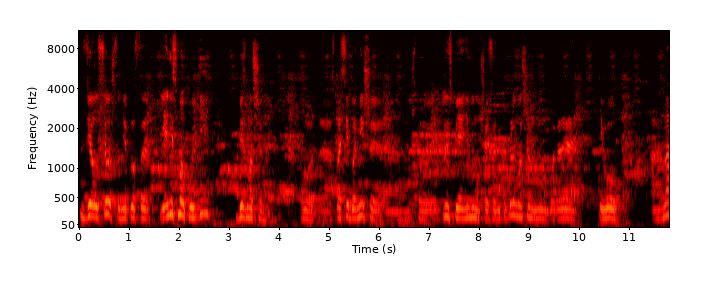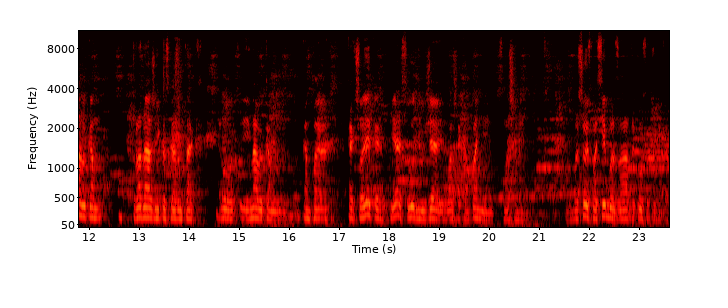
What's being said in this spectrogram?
сделал все, что мне просто... Я не смог уйти без машины. Вот. э, Спасибо Мише, что, в принципе, я не думал, что я сегодня куплю машину, но благодаря его навыкам продажника, скажем так, вот, и навыкам как человека, я сегодня уезжаю из вашей компании с машиной. Большое спасибо за такого сотрудника.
